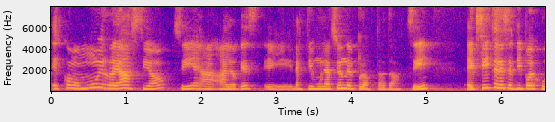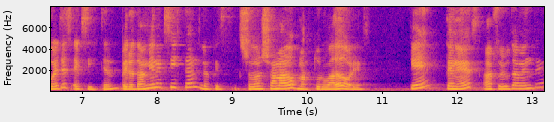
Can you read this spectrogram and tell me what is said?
es como muy reacio ¿sí? a, lo que es eh, la estimulación de próstata. ¿sí? ¿Existen ese tipo de juguetes? Existen, pero también existen los que son llamados masturbadores que tenés absolutamente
